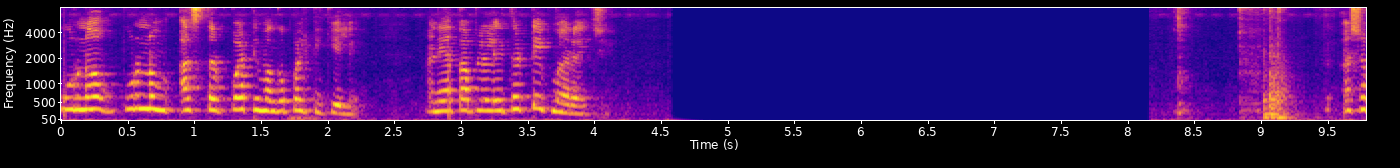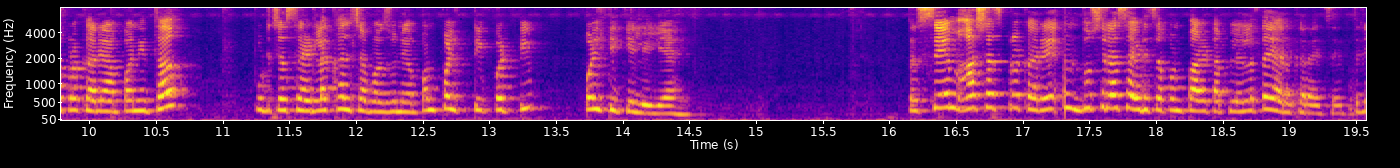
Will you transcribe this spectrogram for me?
पूर्ण पूर्ण अस्तर पाठीमागं पलटी केले. आणि आता आपल्याला इथं टीप मारायची. अशा प्रकारे आपण इथं पुढच्या साईडला खालच्या बाजूने आपण पलटी पट्टी पलटी केलेली आहे. तर सेम अशाच प्रकारे दुसऱ्या साईडचा पण पार्ट आपल्याला तयार करायचा आहे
